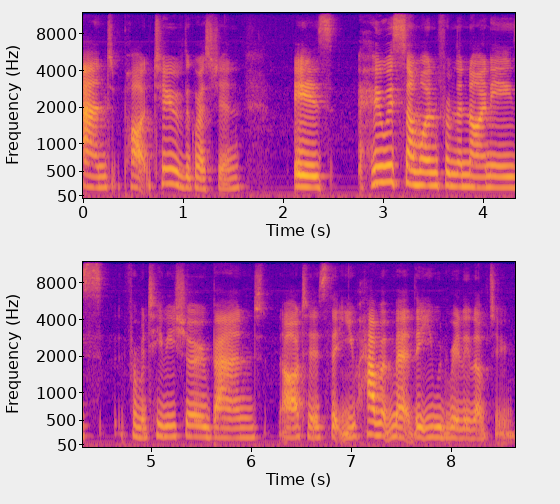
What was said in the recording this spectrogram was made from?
And part two of the question is who is someone from the 90s from a TV show, band, artist that you haven't met that you would really love to?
